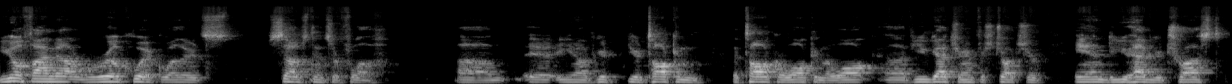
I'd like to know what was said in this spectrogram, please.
Gonna find out real quick whether it's substance or fluff. Um, eh, you know, if you're you're talking the talk or walking the walk, uh, if you've got your infrastructure in, do you have your trust?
